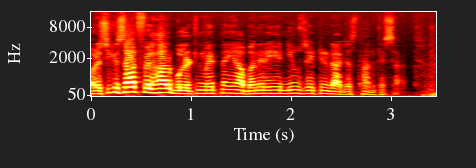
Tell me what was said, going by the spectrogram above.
और इसी के साथ फ़िलहाल बुलेटिन में इतना ही। आप बने रहिए न्यूज़ 18 राजस्थान के साथ।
